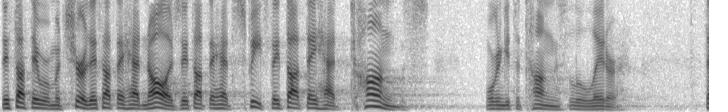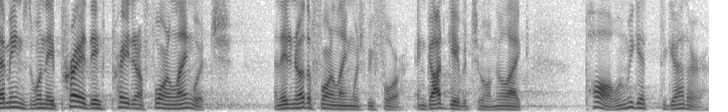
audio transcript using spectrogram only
They thought they were mature. They thought they had knowledge. They thought they had speech. They thought they had tongues. We're going to get to tongues a little later. That means when they prayed, they prayed in a foreign language. And they didn't know the foreign language before. And God gave it to them. They're like, Paul, when we get together,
